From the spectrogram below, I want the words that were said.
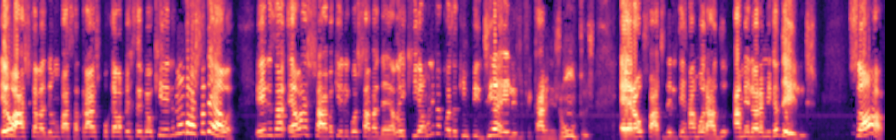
Eu acho que ela deu um passo atrás porque ela percebeu que ele não gosta dela. Eles, ela achava que ele gostava dela e que a única coisa que impedia eles de ficarem juntos era o fato dele ter namorado a melhor amiga deles. Só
